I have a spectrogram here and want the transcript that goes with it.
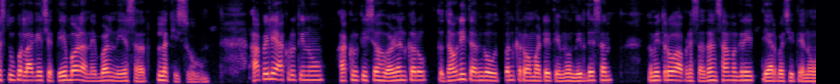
વસ્તુ પર લાગે છે તે બળ અને બળની અસર લખીશું. આપેલી આકૃતિનું આકૃતિ સહ વર્ણન કરો તો ધવની તરંગો ઉત્પન્ન કરવા માટે તેમનું નિર્દેશન. તો મિત્રો આપણે સાધન સામગ્રી, ત્યાર પછી તેનો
